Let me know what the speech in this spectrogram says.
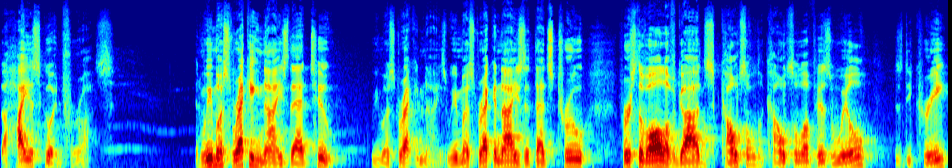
the highest good for us. And we must recognize that too. We must recognize. We must recognize that that's true, first of all, of God's counsel, the counsel of His will, His decree,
